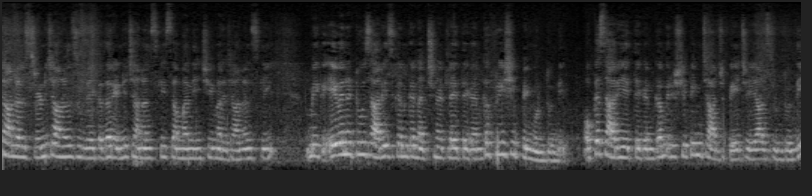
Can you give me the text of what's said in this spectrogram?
ఛానల్స్ రెండు ఛానల్స్ ఉన్నాయి కదా. రెండు ఛానల్స్కి సంబంధించి మన ఛానల్స్కి మీకు ఏవైనా టూ సారీస్ కనుక నచ్చినట్లయితే కనుక ఫ్రీ షిప్పింగ్ ఉంటుంది. ఒక సారీ అయితే కనుక మీరు షిప్పింగ్ ఛార్జ్ పే చేయాల్సి ఉంటుంది.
